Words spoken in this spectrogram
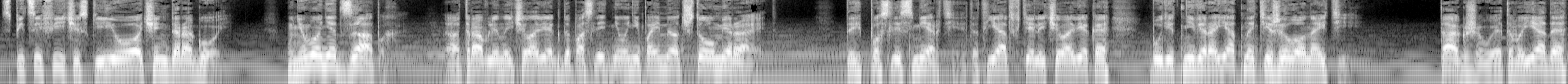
специфический и очень дорогой. У него нет запаха, отравленный человек до последнего не поймет, что умирает. Да и после смерти этот яд в теле человека будет невероятно тяжело найти. Также у этого яда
